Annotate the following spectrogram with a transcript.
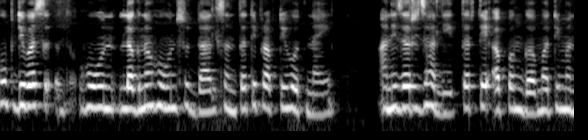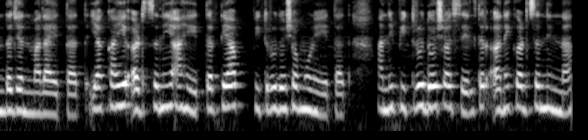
खूप दिवस होऊन लग्न होऊनसुद्धा संततीप्राप्ती होत नाही. आणि जरी झाली तर ते अपंग मतिमंद जन्माला येतात. या काही अडचणी आहेत तर त्या पितृदोषामुळे येतात. आणि पितृदोष असेल तर अनेक अडचणींना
